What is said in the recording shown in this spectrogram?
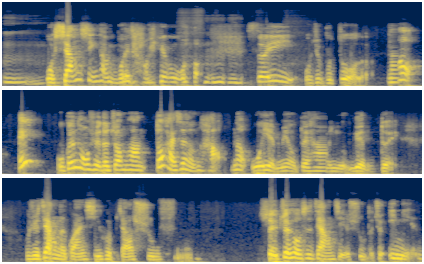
嗯，我相信他们不会讨厌我，所以我就不做了。然后哎，我跟同学的状况都还是很好，那我也没有对他们有怨怼。我觉得这样的关系会比较舒服，所以最后是这样结束的，就一年。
